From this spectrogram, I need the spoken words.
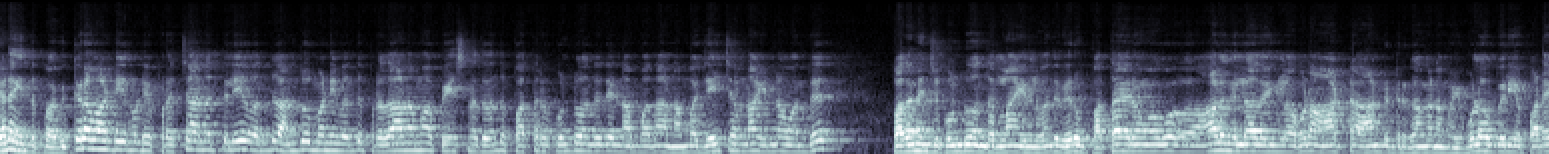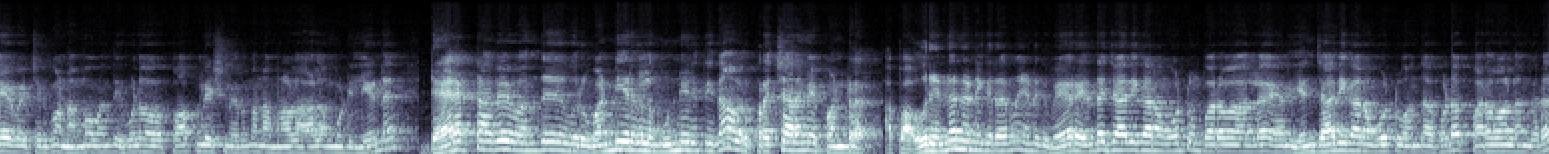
ஏன்னா இந்த இப்போ விக்கிரவாண்டியனுடைய பிரச்சாரத்திலே வந்து அன்புமணி வந்து பிரதானமாக பேசினது வந்து பத்திரம் கொண்டு வந்ததே நம்ம தான். நம்ம ஜெயிச்சோம்னா இன்னும் வந்து பதினஞ்சு கொண்டு வந்துடலாம். இதில் வந்து வெறும் பத்தாயிரம் ஆளுங்க இல்லாதவங்களா கூட ஆட்ட ஆண்டுட்டு இருக்காங்க. நம்ம இவ்வளோ பெரிய படையை வச்சுருக்கோம். நம்ம வந்து இவ்வளோ பாப்புலேஷன் இருந்தால் நம்மளால் ஆள முடியலையேன்னு டைரெக்டாகவே வந்து ஒரு வன்னியர்களை முன்னிறுத்தி தான் அவர் பிரச்சாரமே பண்ணுறார் அப்போ அவர் என்ன நினைக்கிறாருன்னா எனக்கு வேறு எந்த ஜாதிகாரன் ஓட்டும் பரவாயில்ல. என் ஜாதிகாரன் ஓட்டு வந்தால் கூட பரவாயில்லங்கிற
